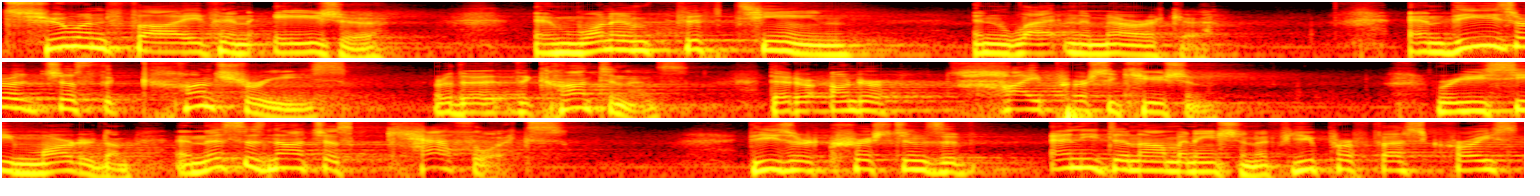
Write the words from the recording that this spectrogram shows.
two in five in Asia, and one in 15 in Latin America. And these are just the countries or the, the continents that are under high persecution, where you see martyrdom. And this is not just Catholics, these are Christians of any denomination. If you profess Christ,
